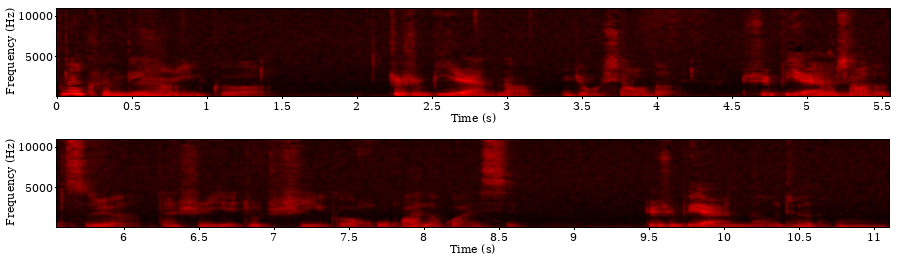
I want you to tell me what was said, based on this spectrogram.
那肯定啊是，一个这是必然的，有效的、这是必然有效的，资源，但是也就只是一个互换的关系。这是必然的，我觉得。嗯，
